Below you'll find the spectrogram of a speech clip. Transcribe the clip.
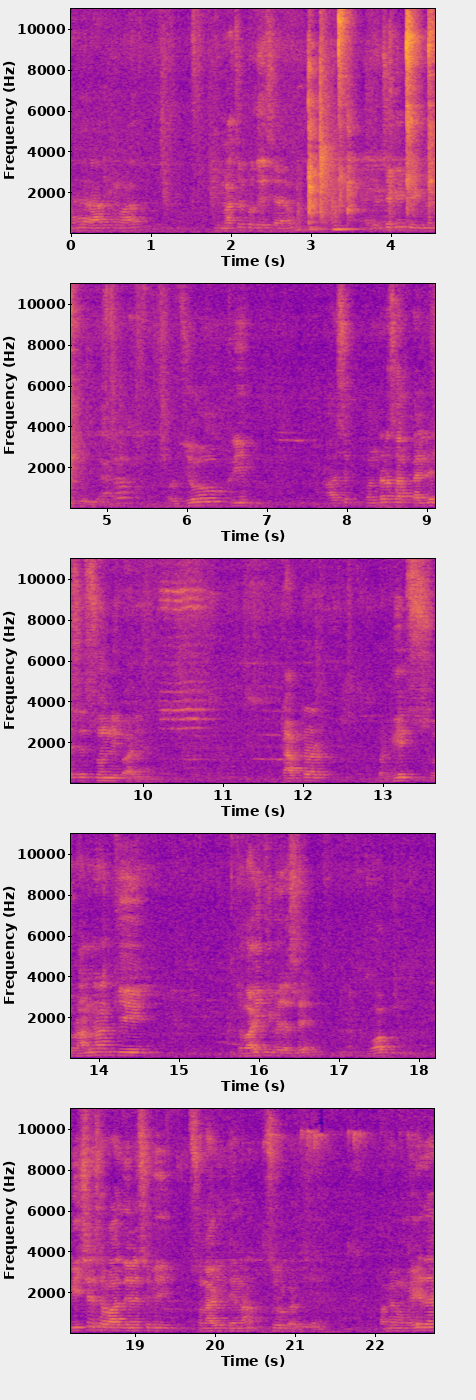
मैं राजकुमार हिमाचल प्रदेश से आया हूँ। बच्चे के ट्रीटमेंट के लिए। और जो करीब आज से पंद्रह साल पहले से सुन नहीं पा रही है। डॉक्टर प्रवीण सुराना की दवाई की वजह से वो अब पीछे से आवाज़ देने से भी सुनाई देना शुरू कर दिया है। हमें उम्मीद है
